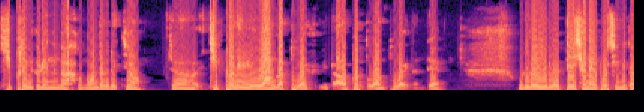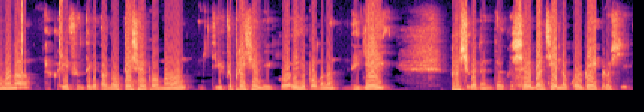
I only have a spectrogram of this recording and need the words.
키프레임이 걸렸는가 하고 놓은다 그랬죠. 자, 키프레임이 1과 2가 있습니다. 아웃풋 1, 2가 있는데 우리가 이 로테이션에 보시게 되면은 이 선택했던 로테이션에 보면은 익스프레션이 있고 여기 보면은 4개의 표시가 되는데 그 세 번째에 있는 골뱅이 표시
